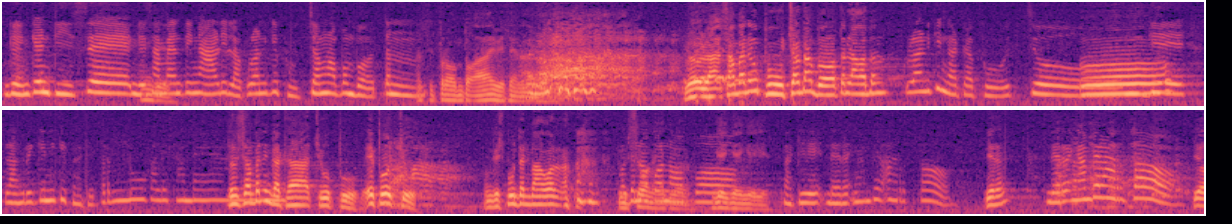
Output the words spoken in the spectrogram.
Nggih nggih dhisik, nggih sampeyan tingali lah kula niki bujang napa mboten. Mesti trontok ae wis enak. Lho lah sampean niku bujang ta mboten lah ngoten? Kula niki nggak ada bojo. Oh. Nggih, lah ngriki niki badhe perlu kali sampean. Lho sampean enggak ada jobo, eh bojo. Nggih punten mawon. Mboten napa-napa. Nggih nggih nggih. Badhe nderek ngambil arto. Ya Nek? Nderek ngambil arto. Ya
